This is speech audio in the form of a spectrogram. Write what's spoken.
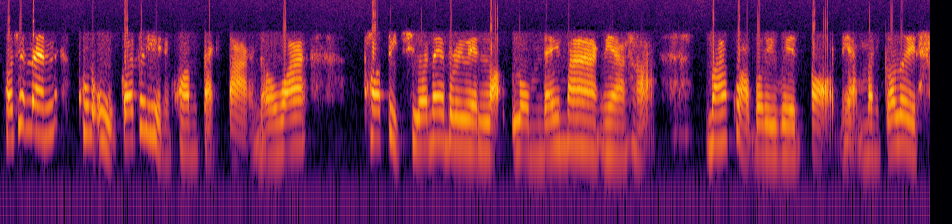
เพราะฉะนั้นคุณอู๋ก็จะเห็นความแตกต่างนะว่า พอติดเชื้อในบริเวณหลอดลมได้มากเนี่ยค่ะ มากกว่าบริเวณปอดเนี่ย มันก็เลยท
